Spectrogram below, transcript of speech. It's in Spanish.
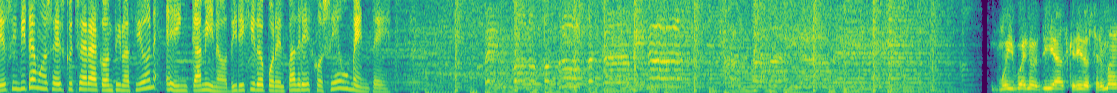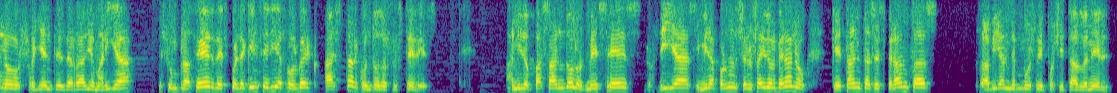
Les invitamos a escuchar a continuación En Camino, dirigido por el padre José Aumente. Muy buenos días, queridos hermanos, oyentes de Radio María. Es un placer, después de 15 días, volver a estar con todos ustedes. Han ido pasando los meses, los días, y mira por dónde se nos ha ido el verano, que tantas esperanzas habíamos depositado en él.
